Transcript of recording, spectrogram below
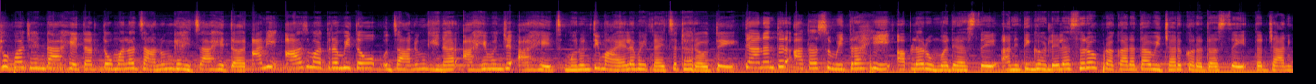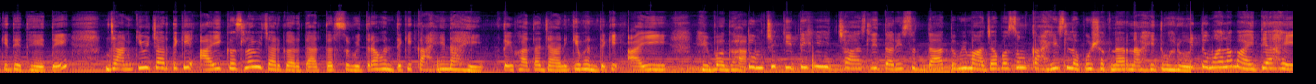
छोपा झेंडा आहे तर तो मला जाणून घ्यायचा आहे तर. आणि आज मात्र मी तो जाणून घेणार आहे म्हणजे आहेच म्हणून ती मायाला भेटायचं ठरवते. त्यानंतर आता सुमित्रा ही आपल्या रूममध्ये असते आणि ती घडलेल्या सर्व प्रकार आता विचार करत असते. तर जानकी तिथे येते. जानकी विचारते की आई कसला विचार करतात? तर सुमित्रा म्हणते की काही नाही. तेव्हा आता जानकी म्हणते की आई हे बघा तुमची कितीही इच्छा असली तरी सुद्धा तुम्ही माझ्यापासून काहीच लपू शकणार नाहीत म्हणून. तुम्हाला माहिती आहे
